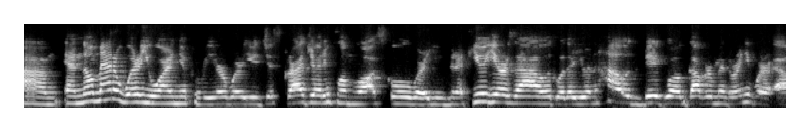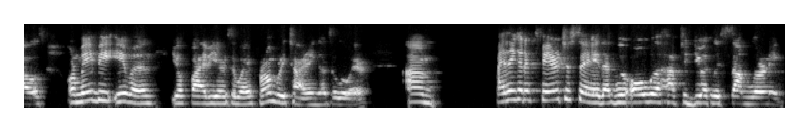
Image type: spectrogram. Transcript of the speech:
Um, and no matter where you are in your career, where you're just graduating from law school, where you've been a few years out, whether you're in house, big law, government, or anywhere else, or maybe even you're five years away from retiring as a lawyer, um, I think it's fair to say that we all will have to do at least some learning.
